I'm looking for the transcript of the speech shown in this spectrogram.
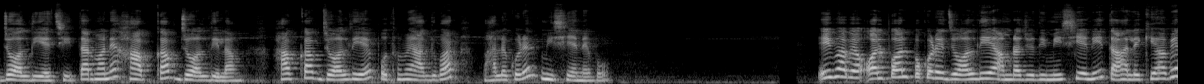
জল দিয়েছি। তার মানে হাফ কাপ জল দিলাম। হাফ কাপ জল দিয়ে প্রথমে একবার ভালো করে মিশিয়ে নেব। এইভাবে অল্প অল্প করে জল দিয়ে আমরা যদি মিশিয়ে নিই, তাহলে কি হবে?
